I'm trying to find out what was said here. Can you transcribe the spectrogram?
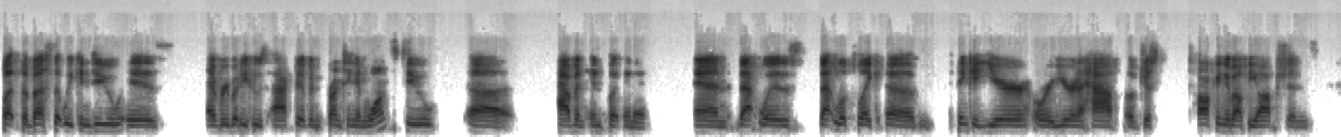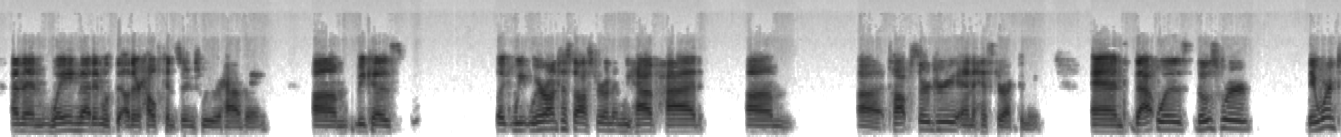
but the best that we can do is everybody who's active and fronting and wants to uh, have an input in it, and that was that looked like um, I think a year or a year and a half of just talking about the options and then weighing that in with the other health concerns we were having um, because like we, we're on testosterone and we have had um, uh, top surgery and a hysterectomy. And that was, those were, they weren't,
